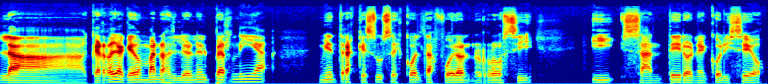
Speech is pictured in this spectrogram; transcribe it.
La carrera quedó en manos de Leonel Pernía, mientras que sus escoltas fueron Rossi y Santero en el Coliseo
